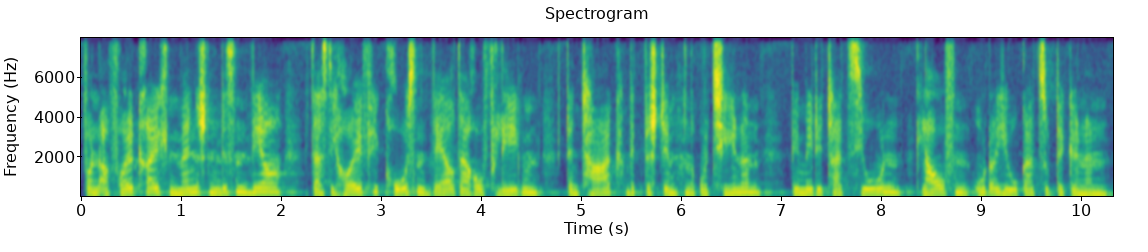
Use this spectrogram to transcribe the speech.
Von erfolgreichen Menschen wissen wir, dass sie häufig großen Wert darauf legen, den Tag mit bestimmten Routinen wie Meditation, Laufen oder Yoga zu beginnen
